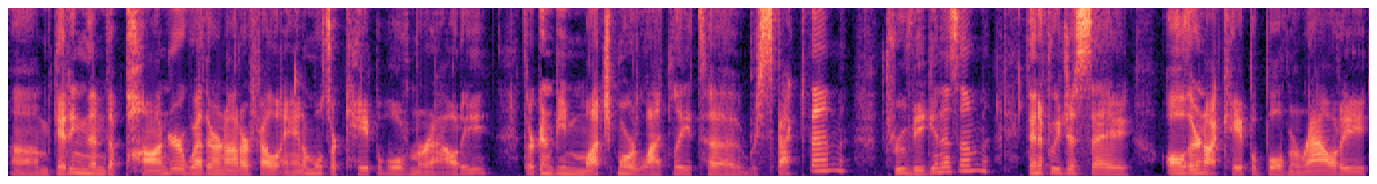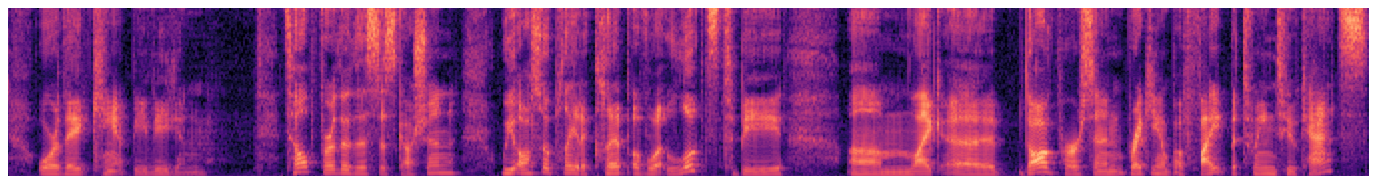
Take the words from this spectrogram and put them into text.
um, getting them to ponder whether or not our fellow animals are capable of morality, they're going to be much more likely to respect them through veganism than if we just say, oh, they're not capable of morality or they can't be vegan. To help further this discussion, we also played a clip of what looked to be um, like a dog person breaking up a fight between two cats.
